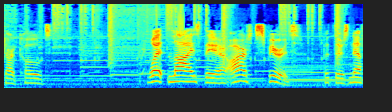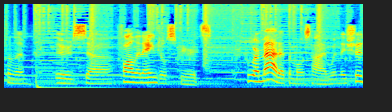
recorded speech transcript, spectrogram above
dark codes, what lies there are spirits, but there's Nephilim, there's uh, fallen angel spirits who are mad at the Most High when they should,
